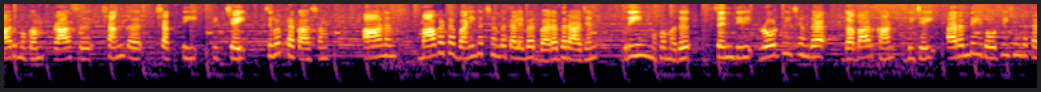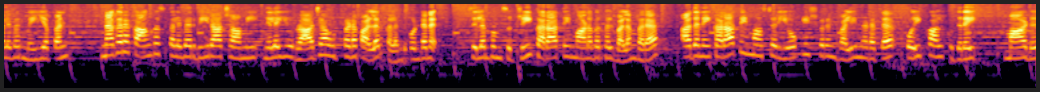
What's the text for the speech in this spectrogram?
ஆறுமுகம் ராசு சங்கர் சக்தி பிச்சை சிவபிரகாசம் ஆனந்த் மாவட்ட வணிகர் சங்க தலைவர் வரதராஜன் கிரீன் முகமது செந்தில் ரோட்டரி சங்க கபார்கான் விஜய் அரந்தை ரோட்டரி சங்க தலைவர் மெய்யப்பன் நகர காங்கிரஸ் தலைவர் வீராசாமி நிலையூர் ராஜா உட்பட பலர் கலந்து கொண்டனர். சிலம்பம் சுற்றி கராத்தே மாணவர்கள் வலம் வர அதனை கராத்தே மாஸ்டர் யோகேஸ்வரன் வழிநடத்த பொய்க்கால் குதிரை மாடு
